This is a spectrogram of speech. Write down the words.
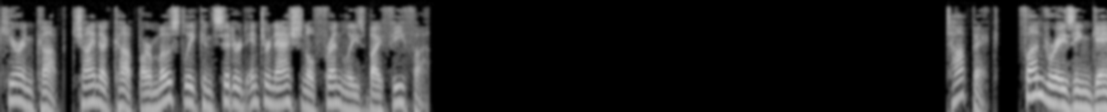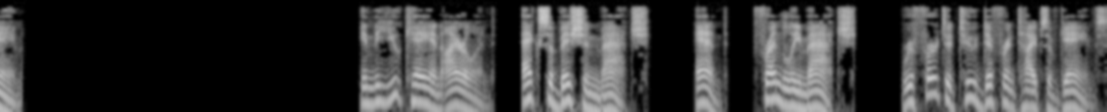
Kirin Cup, China Cup are mostly considered international friendlies by FIFA. Fundraising game In the UK and Ireland, "'exhibition match' and "'friendly match' refer to two different types of games.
